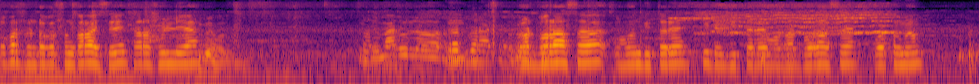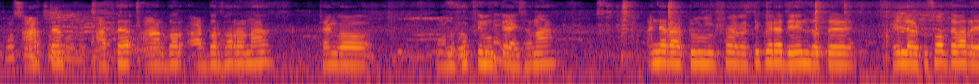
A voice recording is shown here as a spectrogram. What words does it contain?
অপারেশন টপারেশন করা হয়েছে, সারা শরীরিয়া রড ভরা আছে, ওখান ভিতরে, পিঠের ভিতরে রড ভরা আছে, বর্তমান। আটটা আটবার ভরা না। ঠ্যাঙ্গ শক্তি মুক্তি আইছে না। আইনারা একটু সহায়বাতি করে দিন যাতে এইলা একটু চলতে পারে।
